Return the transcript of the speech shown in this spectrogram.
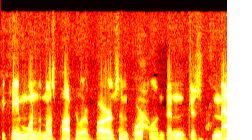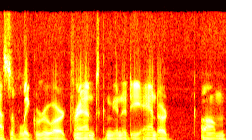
became one of the most popular bars in Portland, and just massively grew our trans community and our um,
